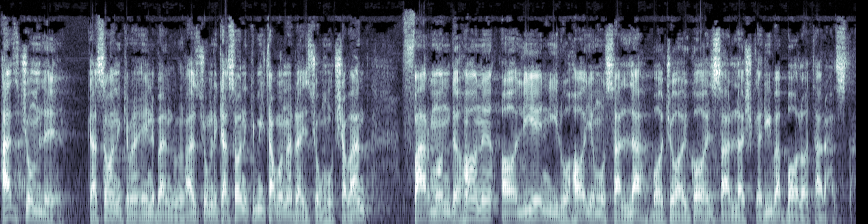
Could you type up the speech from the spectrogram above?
از جمله کسانی که من عین بند از جمله کسانی که می توانند رئیس جمهور شوند فرماندهان عالی نیروهای مسلح با جایگاه سرلشکری و بالاتر هستند.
